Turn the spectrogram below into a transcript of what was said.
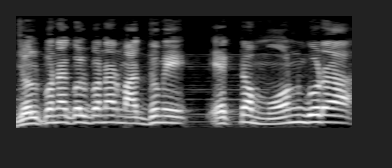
জল্পনা কল্পনার মাধ্যমে একটা মন গোড়া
